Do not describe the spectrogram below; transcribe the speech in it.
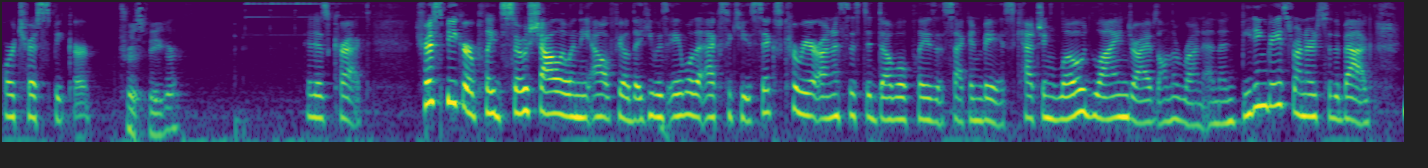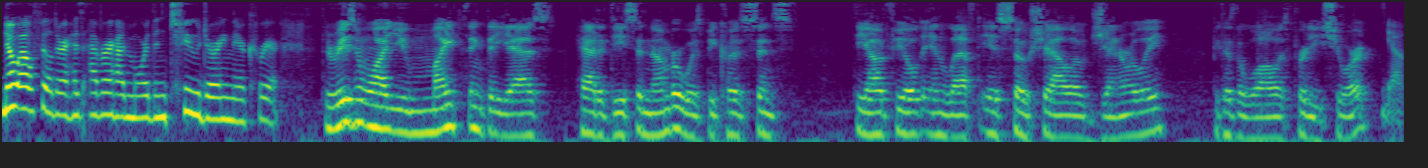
or Tris Speaker? Tris Speaker. It is correct. Tris Speaker played so shallow in the outfield that he was able to execute six career unassisted double plays at second base, catching low line drives on the run and then beating base runners to the bag. No outfielder has ever had more than two during their career. The reason why you might think that Yaz had a decent number was because since the outfield in left is so shallow generally, because the wall is pretty short. Yeah.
